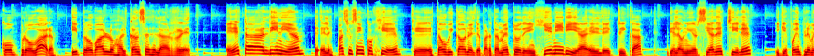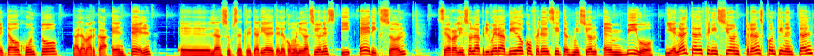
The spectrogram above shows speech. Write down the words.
comprobar y probar los alcances de la red. En esta línea, el espacio 5G, que está ubicado en el Departamento de Ingeniería Eléctrica de la Universidad de Chile y que fue implementado junto a la marca Entel, eh, la Subsecretaría de Telecomunicaciones y Ericsson, se realizó la primera videoconferencia y transmisión en vivo y en alta definición transcontinental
